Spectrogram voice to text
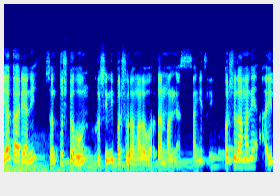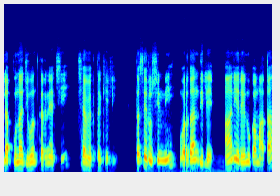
या कार्याने संतुष्ट होऊन ऋषींनी परशुरामाला वरदान मागण्यास सांगितले. परशुरामाने आईला पुन्हा जिवंत करण्याची इच्छा व्यक्त केली. तसे ऋषींनी वरदान दिले आणि रेणुका माता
